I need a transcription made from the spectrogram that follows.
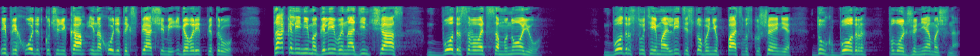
И приходит к ученикам и находит их спящими и говорит Петру, так ли не могли вы на один час бодрствовать со мною? Бодрствуйте и молитесь, чтобы не впасть в искушение. Дух бодр, плоть же немощна.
